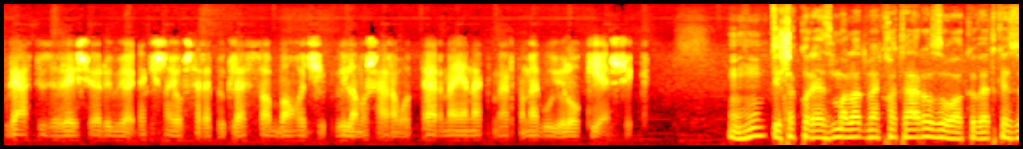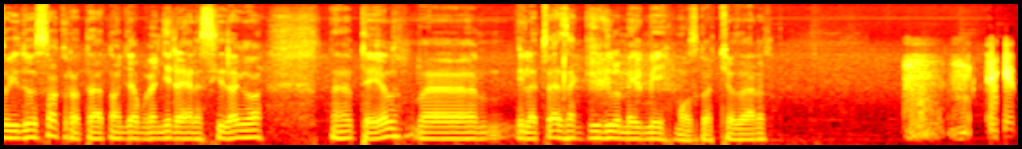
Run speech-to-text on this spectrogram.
gáztüzelési erőműveknek is nagyobb szerepük lesz abban, hogy villamos áramot termeljenek, mert a megújuló kiesik. Uh-huh. És akkor ez marad meghatározó a következő időszakra? Tehát nagyjából mennyire lesz hideg a e, tél, e, illetve ezen kívül még mi mozgatja az árat? Egyébként,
